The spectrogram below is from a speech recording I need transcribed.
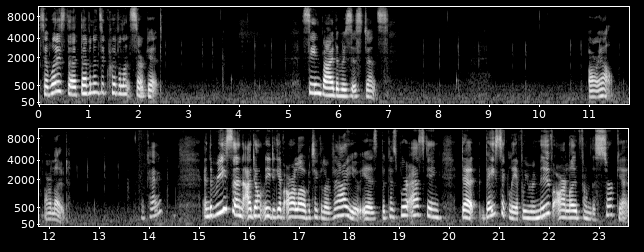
So what is the Thevenin's equivalent circuit seen by the resistance RL, our load. Okay? And the reason I don't need to give RLO a particular value is because we're asking that basically if we remove our load from the circuit,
